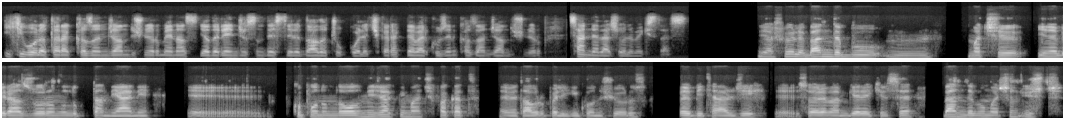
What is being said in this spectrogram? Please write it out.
iki gol atarak kazanacağını düşünüyorum en az ya da Rangers'ın desteğiyle daha da çok gole çıkarak Leverkusen'in kazanacağını düşünüyorum. Sen neler söylemek istersin? Ya şöyle ben de bu maçı yine biraz zorunluluktan yani e, kuponumda olmayacak bir maç fakat evet Avrupa Ligi konuşuyoruz ve bir tercih e, söylemem gerekirse ben de bu maçın üst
